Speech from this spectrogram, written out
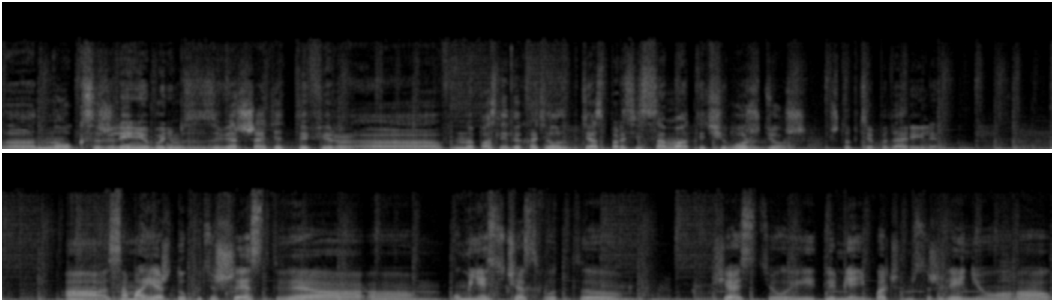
А, ну, к сожалению, будем завершать этот эфир. А, напоследок хотелось бы тебя спросить, сама ты чего ждешь, чтобы тебе подарили? А, сама я жду путешествия. У меня сейчас вот э, к счастью, и для меня, к большому сожалению,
